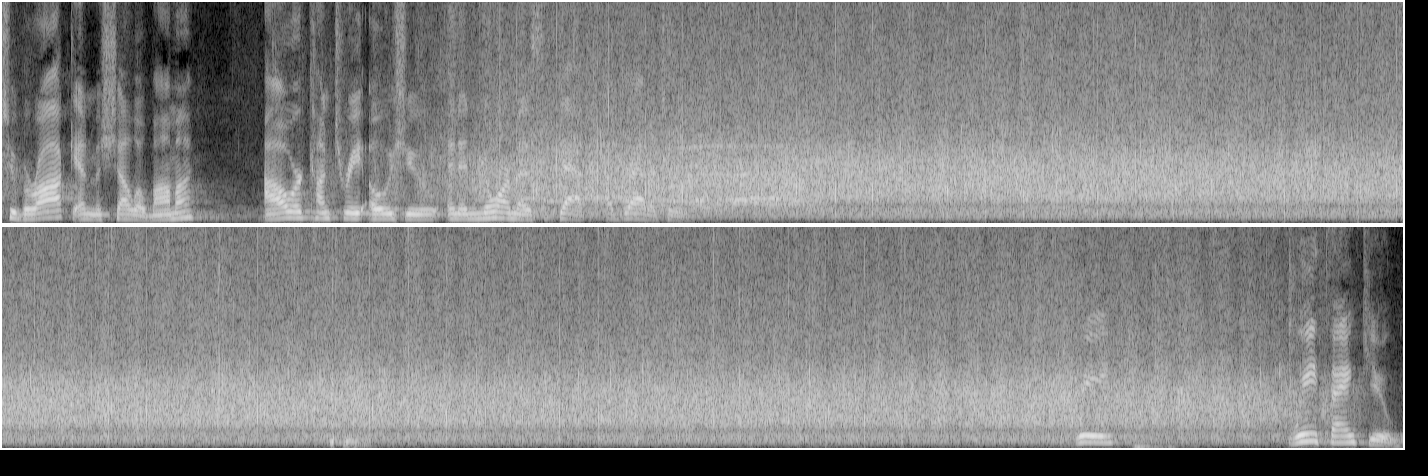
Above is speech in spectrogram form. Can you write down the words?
To Barack and Michelle Obama, Our country owes you an enormous debt of gratitude. We, we thank you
